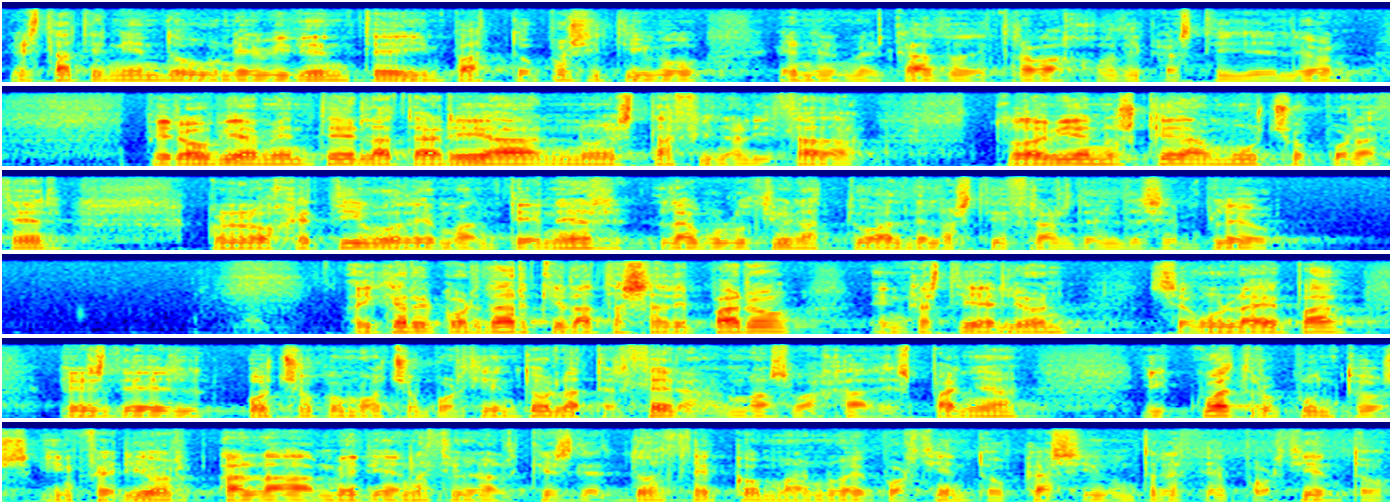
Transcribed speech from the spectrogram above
está teniendo un evidente impacto positivo en el mercado de trabajo de Castilla y León. Pero obviamente la tarea no está finalizada. Todavía nos queda mucho por hacer con el objetivo de mantener la evolución actual de las cifras del desempleo. Hay que recordar que la tasa de paro en Castilla y León, según la EPA, es del 8,8%, la tercera más baja de España, y cuatro puntos inferior a la media nacional, que es del 12,9%, casi un 13%.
